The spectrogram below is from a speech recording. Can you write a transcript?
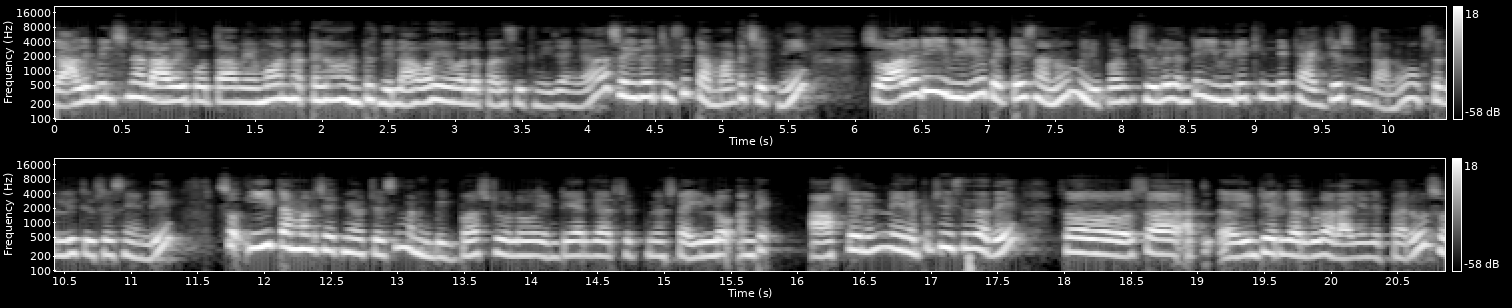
గాలి పీల్చినా లావ్ అయిపోతామేమో అన్నట్టుగా ఉంటుంది లావ్ అయ్యే వాళ్ళ పరిస్థితి నిజంగా. సో ఇది వచ్చేసి టమాటా చట్నీ. సో ఆల్రెడీ ఈ వీడియో పెట్టేశాను. మీరు ఇప్పటివరకు చూడలేదంటే ఈ వీడియో కిందే ట్యాగ్ చేసి ఉంటాను. ఒకసారి వెళ్ళి చూసేసేయండి. సో ఈ టమాటా చట్నీ వచ్చేసి మనకి బిగ్ బాస్ టూలో ఎన్టీఆర్ గారు చెప్పిన స్టైల్లో అంటే ఆ స్టైల్ అని నేను ఎప్పుడు చేసేది అదే. సో సో ఎన్టీఆర్ గారు కూడా అలాగే చెప్పారు. సో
